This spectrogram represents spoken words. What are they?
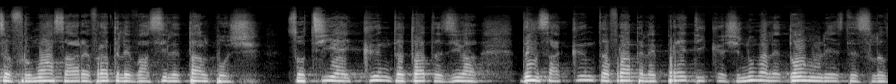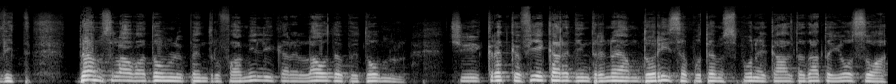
Viață frumoasă are fratele Vasile Talpoș. Soția îi cântă toată ziua, dânsa cântă, fratele predică și numele Domnului este slăvit. Dăm slava Domnului pentru familii care laudă pe Domnul. Și cred că fiecare dintre noi am dorit să putem spune că altădată Iosua,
